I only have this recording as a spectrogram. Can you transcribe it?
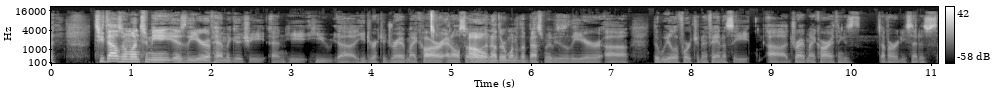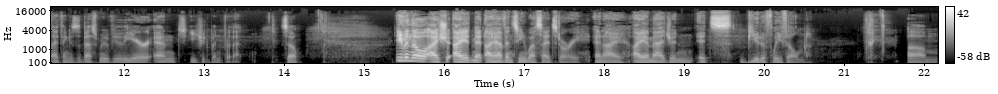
it. 2001 to me is the year of Hamaguchi, and he he uh, he directed Drive My Car, and also Oh. another one of the best movies of the year, uh, The Wheel of Fortune and Fantasy. Uh, Drive My Car, I think is I've already said is I think is the best movie of the year, and he should win for that. So, even though I sh- I admit I haven't seen West Side Story, and I I imagine it's beautifully filmed. Um,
